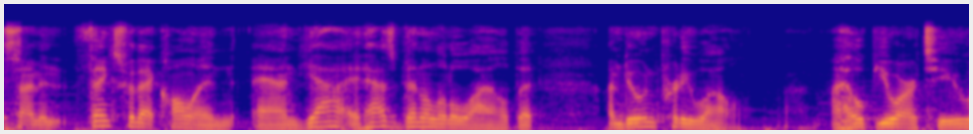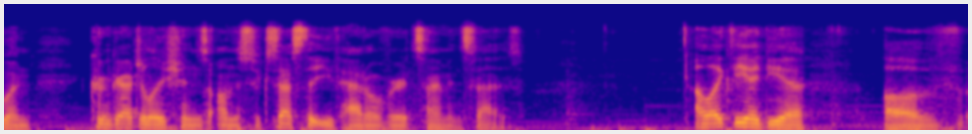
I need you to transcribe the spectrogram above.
Simon, thanks for that call in. And yeah, it has been a little while, but I'm doing pretty well. I hope you are too, and congratulations on the success that you've had over at Simon Says. I like the idea of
